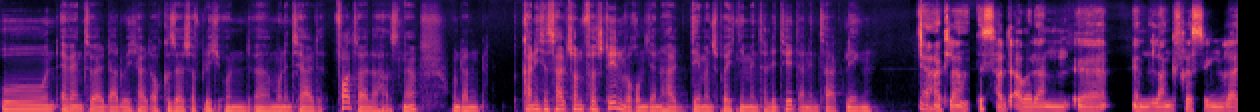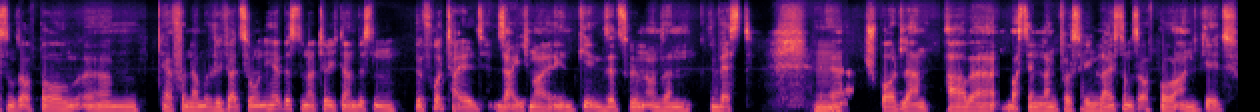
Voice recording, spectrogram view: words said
und eventuell dadurch halt auch gesellschaftlich und äh, monetär Vorteile hast. Ne? Und dann kann ich das halt schon verstehen, warum die dann halt dementsprechend die Mentalität an den Tag legen. Ja, klar. Das hat aber dann äh, im langfristigen Leistungsaufbau, ähm, ja, von der Motivation her bist du natürlich da ein bisschen bevorteilt, sage ich mal, im Gegensatz zu den unseren West- hm. äh, Sportlern. Aber was den langfristigen Leistungsaufbau angeht,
